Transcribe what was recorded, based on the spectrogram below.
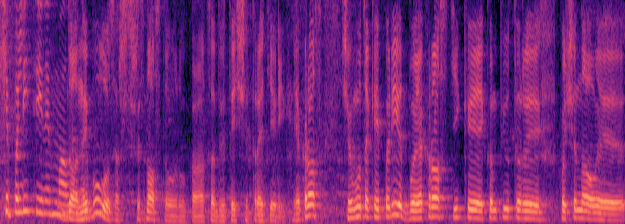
Ще поліції не вмало. Да, не було це ж 16-го року, а це 2003 рік. Якраз чому такий період? Бо якраз тільки комп'ютери починали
